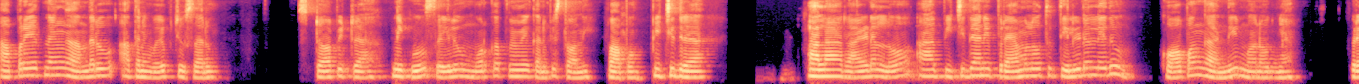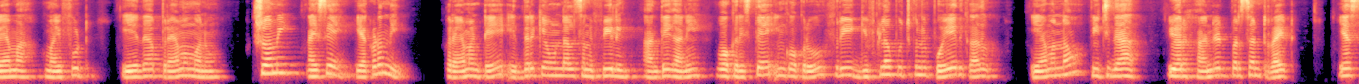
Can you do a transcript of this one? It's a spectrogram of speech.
అప్రయత్నంగా అందరూ అతని వైపు చూశారు. స్టాప్ ఇట్రా. నీకు శైలు మూర్ఖత్వమే కనిపిస్తోంది. పాపం. పిచ్చిదిరా. అలా రాయడంలో ఆ పిచ్చిదాని ప్రేమలోతు తెలియడం లేదు? కోపంగా అంది మనోజ్ఞ. ప్రేమ మై ఫుడ్ ఏదా ప్రేమ మను? షోమి ఐసే ఎక్కడుంది? ప్రేమంటే ఇద్దరికే ఉండాల్సిన ఫీలింగ్ అంతేగాని ఒకరిస్తే ఇంకొకరు ఫ్రీ గిఫ్ట్లా పుచ్చుకుని పోయేది కాదు. ఏమన్నావు పిచ్చిదా? You are hundred percent right. Yes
